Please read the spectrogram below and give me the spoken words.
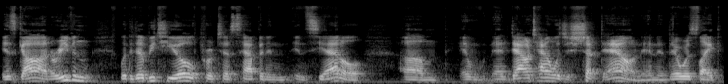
is gone. Or even when the WTO protests happened in, in Seattle um, and and downtown was just shut down and there was like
